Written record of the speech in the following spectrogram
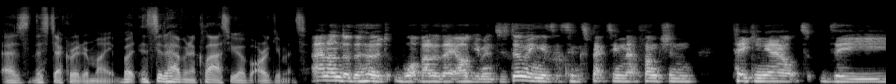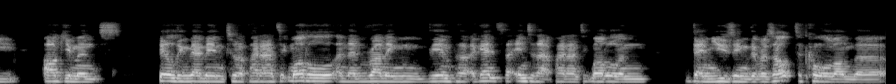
as this decorator might, but instead of having a class, you have arguments. And under the hood, what validate arguments is doing is it's inspecting that function, taking out the arguments building them into a Pydantic model and then running the input against that into that Pydantic model and then using the result to call on the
